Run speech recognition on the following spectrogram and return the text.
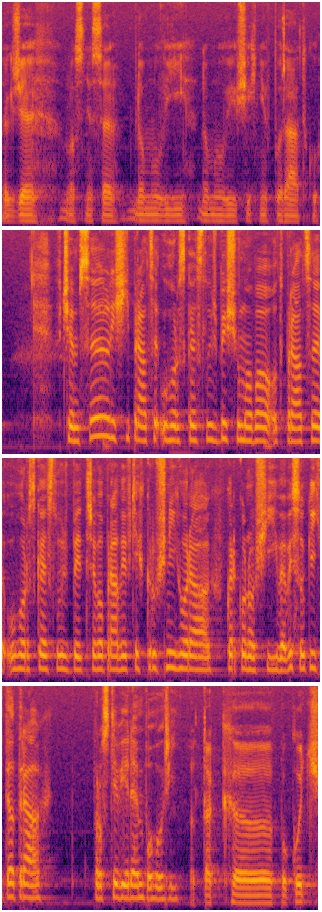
takže vlastně se domluví, domluví všichni v pořádku. V čem se liší práce uhorské služby Šumava od práce uhorské služby třeba právě v těch Krušných horách, v Krkonoších, ve Vysokých Tatrách, prostě v jednom pohoří? Tak eh, pokud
